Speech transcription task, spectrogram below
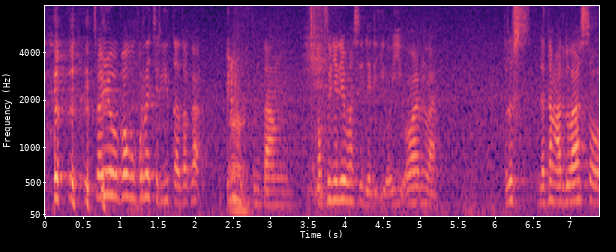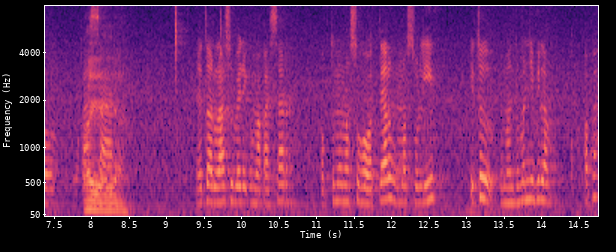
Soalnya bapakku pernah cerita tau kak Ah. tentang waktunya dia masih jadi io ioan lah. Terus datang Ari Lasso Oh iya Makassar. iya. Nah itu Ari Lasso balik ke Makassar. Waktu mau masuk hotel, mau masuk lift, itu teman-temannya bilang apa?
